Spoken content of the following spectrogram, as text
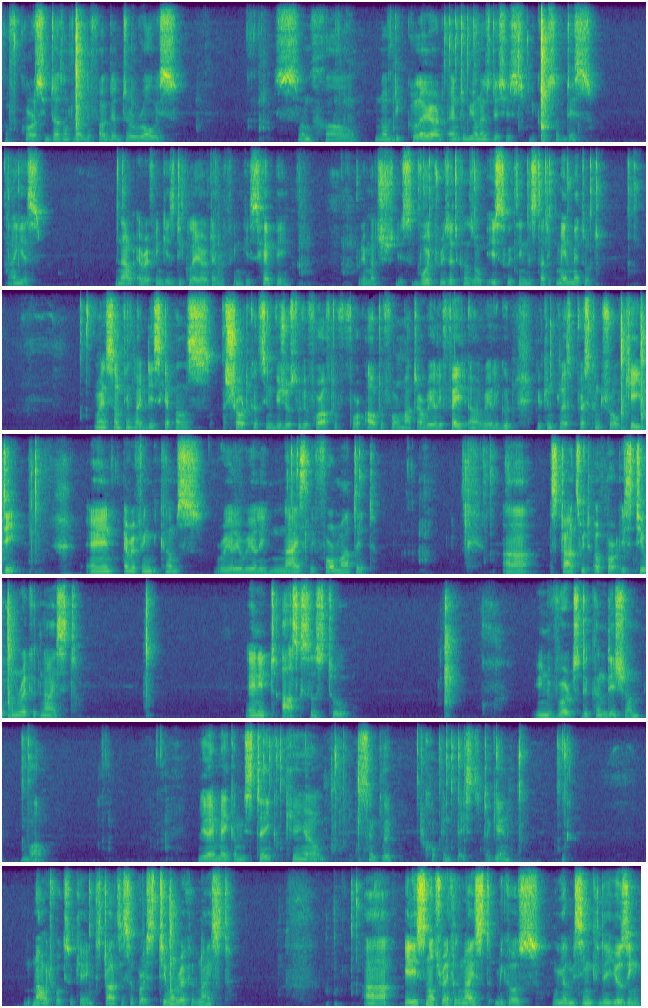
of course it doesn't like the fact that the row is somehow not declared. And to be honest this is because of this I guess now everything is declared everything is happy pretty much this void reset console is within the static main method when something like this happens, shortcuts in Visual Studio for auto, for auto format are really uh, really good. You can press, press Control KD and everything becomes really really nicely formatted. Uh, starts with upper is still unrecognized and it asks us to invert the condition. Wow, did I make a mistake? Okay, I'll simply copy and paste it again. Now it works okay. Start is upper is still unrecognized. Uh, it is not recognized because we are missing the using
